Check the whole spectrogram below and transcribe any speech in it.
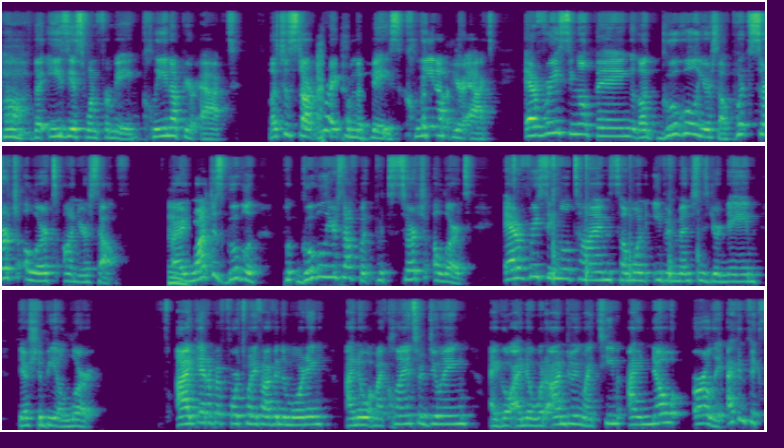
oh, the easiest one for me: clean up your act Let's just start right from the base. Clean up your act. Every single thing, like Google yourself, put search alerts on yourself. Mm. Right? Not just Google, put Google yourself, but put search alerts. Every single time someone even mentions your name, there should be alert. I get up at 4:25 in the morning. I know what my clients are doing. I go, I know what I'm doing, my team. I know early. I can fix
